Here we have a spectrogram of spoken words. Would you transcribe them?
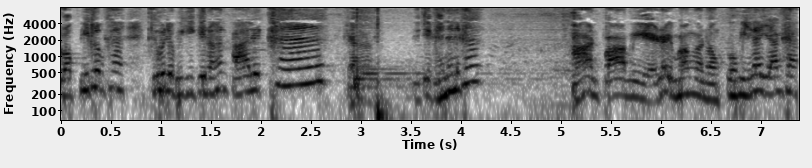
ครบมีครบค่ะ คือว่าเดี๋ยวไปกินอาหารปลาเลยค่ะจ้ะเดี๋ยวเจอกันนั้นนะคะอาหารปลามีอะไรมั่งอะน้องโอ้มีหลายอย่างค่ะ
